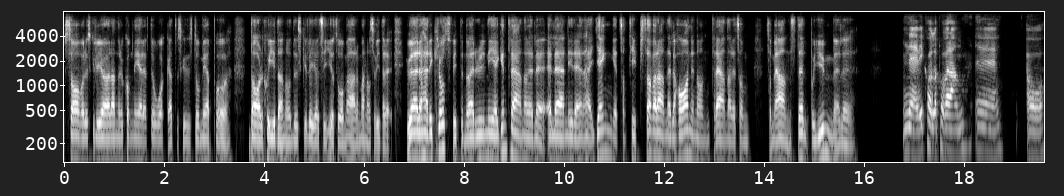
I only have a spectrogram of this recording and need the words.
sa vad du skulle göra när du kom ner efter åka, att du skulle stå med på dalskidan och du skulle göra si och så med armarna och så vidare. Hur är det här i crossfiten då? Är du din egen tränare eller, eller är ni det här gänget som tipsar varandra eller har ni någon tränare som, som är anställd på gym eller? Nej, vi kollar på varandra eh, och,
